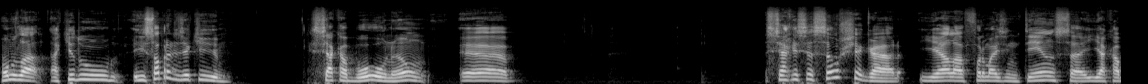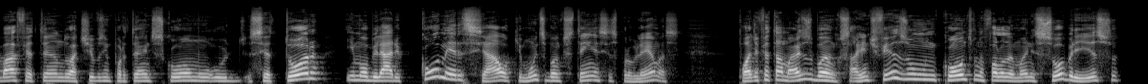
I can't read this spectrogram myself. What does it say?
Vamos lá, aqui do. E só para dizer que se acabou ou não, é... se a recessão chegar e ela for mais intensa e acabar afetando ativos importantes como o setor imobiliário comercial, que muitos bancos têm esses problemas, pode afetar mais os bancos. A gente fez um encontro no Follow the Money sobre isso.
